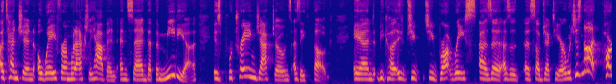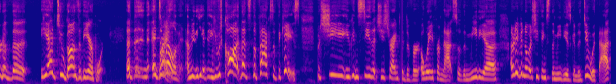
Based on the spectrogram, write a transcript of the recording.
attention away from what actually happened and said that the media is portraying jack jones as a thug. And because she she brought race as a as a, a subject here which is not part of the he had two guns at the airport it's right. irrelevant. I mean, he, he was caught. That's the facts of the case. But she, you can see that she's trying to divert away from that. So the media, I don't even know what she thinks the media is going to do with that.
